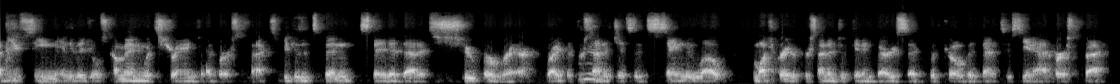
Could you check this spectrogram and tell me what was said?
Have you seen individuals come in with strange adverse effects? Because it's been stated that it's super rare, right? The percentage mm-hmm. is insanely low, much greater percentage of getting very sick with COVID than to see an adverse effect.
